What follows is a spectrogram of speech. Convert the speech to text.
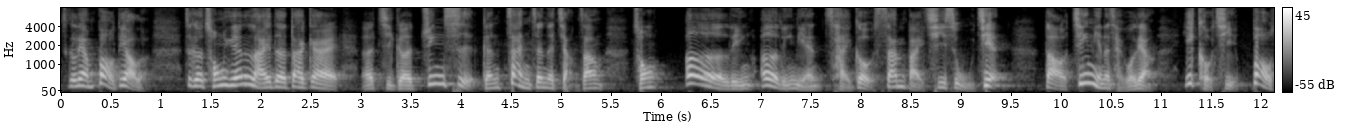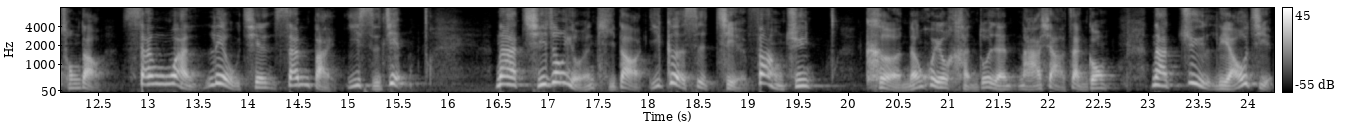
这个量爆掉了。这个从原来的大概呃几个军事跟战争的奖章，从二零二零年采购三百七十五件，到今年的采购量一口气暴冲到。三万六千三百一十件，那其中有人提到，一个是解放军可能会有很多人拿下战功。那据了解，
